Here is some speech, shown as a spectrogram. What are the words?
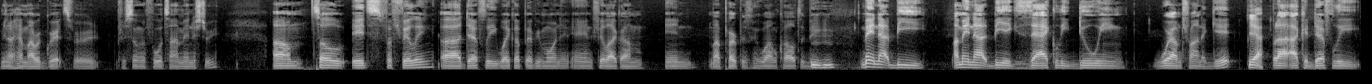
you know, have my regrets for pursuing full time ministry. Um, so it's fulfilling. Uh, I definitely wake up every morning and feel like I'm in my purpose, and who I'm called to be. Mhm. May not be, I may not be exactly doing where I'm trying to get, yeah, but I, I could definitely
